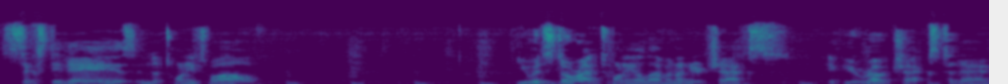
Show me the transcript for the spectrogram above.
60 days into 2012. You would still write 2011 on your checks if you wrote checks today.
